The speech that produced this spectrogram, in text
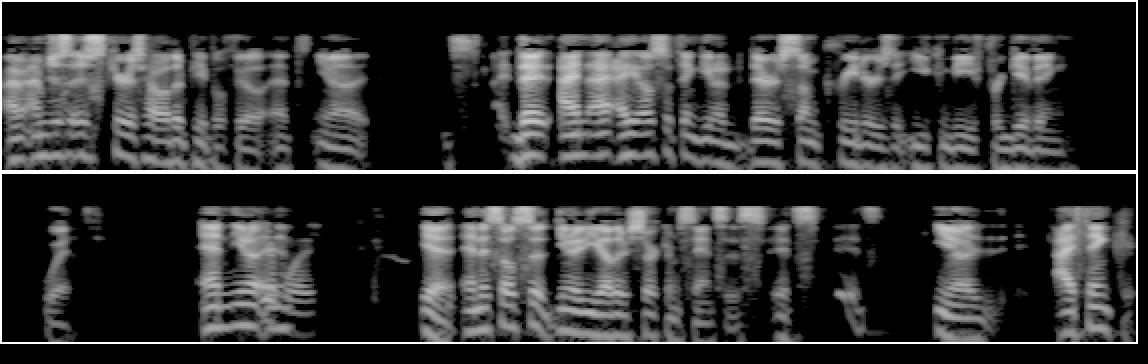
I'm, I'm just just curious how other people feel. It's you know, that, and I also think you know there are some creators that you can be forgiving with, and you know, and, yeah, and it's also you know the other circumstances. It's it's you know I think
